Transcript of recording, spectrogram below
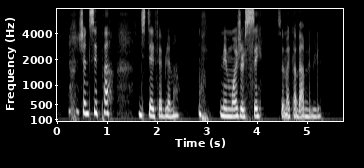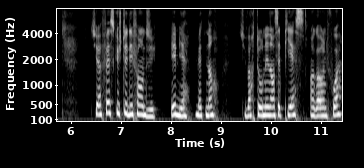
Je ne sais pas, dit-elle faiblement. Mais moi, je le sais, se moqua Barbe Bleue. Tu as fait ce que je t'ai défendu. Eh bien, maintenant, tu vas retourner dans cette pièce, encore une fois,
